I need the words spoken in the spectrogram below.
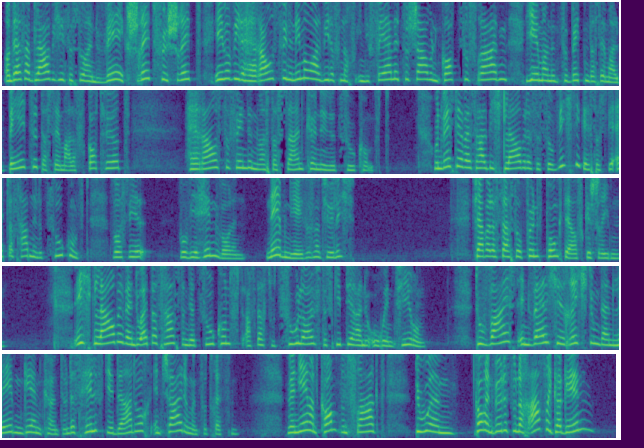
Und deshalb glaube ich, ist es so ein Weg, Schritt für Schritt, immer wieder herausfinden, immer mal wieder in die Ferne zu schauen, Gott zu fragen, jemanden zu bitten, dass er mal betet, dass er mal auf Gott hört, herauszufinden, was das sein könnte in der Zukunft. Und wisst ihr, weshalb ich glaube, dass es so wichtig ist, dass wir etwas haben in der Zukunft, was wir wo wir hinwollen. Neben Jesus natürlich. Ich habe das da so fünf Punkte aufgeschrieben. Ich glaube, wenn du etwas hast in der Zukunft, auf das du zuläufst, es gibt dir eine Orientierung. Du weißt, in welche Richtung dein Leben gehen könnte und es hilft dir dadurch, Entscheidungen zu treffen. Wenn jemand kommt und fragt, du, ähm, Corinne, würdest du nach Afrika gehen?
